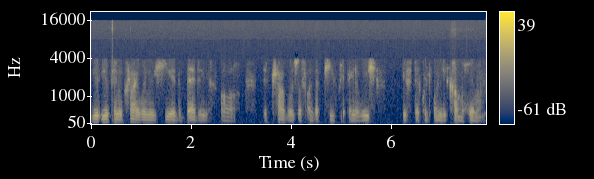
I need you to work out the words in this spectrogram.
you, you can cry when you hear the burden or the troubles of other people and wish if they could only come home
